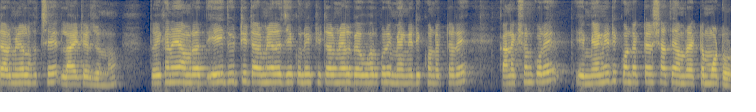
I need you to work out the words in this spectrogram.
টার্মিনাল হচ্ছে লাইটের জন্য। তো এখানে আমরা এই দুইটি টার্মিনালে যে কোনো একটি টার্মিনাল ব্যবহার করে ম্যাগনেটিক কন্ডাক্টারে কানেকশন করে এই ম্যাগনেটিক কন্ডাক্টারের সাথে আমরা একটা মোটর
